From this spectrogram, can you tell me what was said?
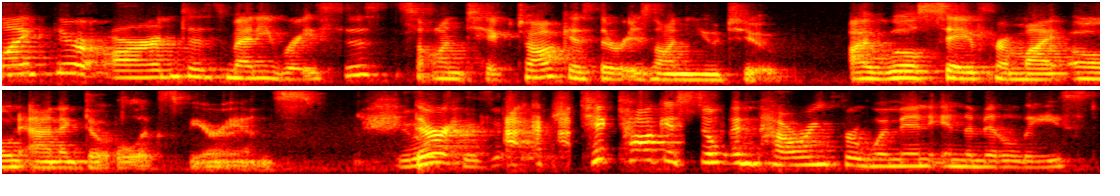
like there aren't as many racists on TikTok as there is on YouTube. I will say from my own anecdotal experience. You know, there, TikTok is so empowering for women in the Middle East.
